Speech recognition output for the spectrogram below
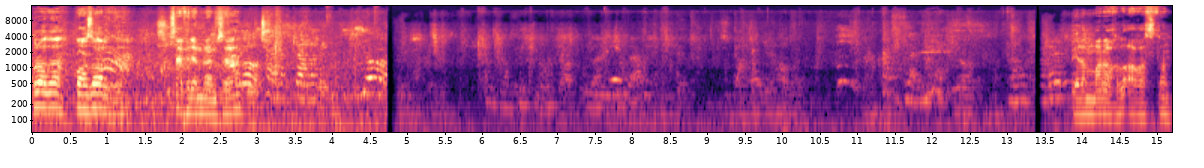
Burada bazardır. Səhv eləmirəmsə. Belə maraqlı ağacdan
